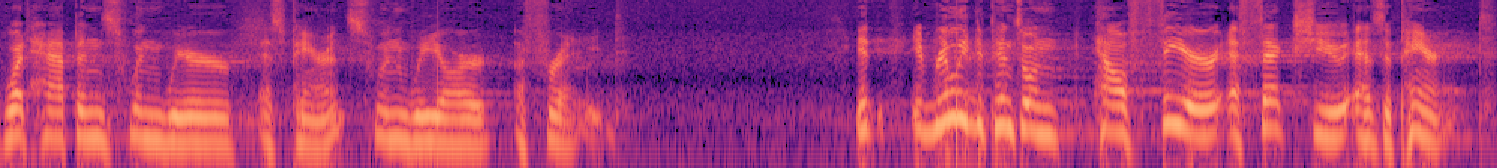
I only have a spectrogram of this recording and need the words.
what happens when we're, as parents, when we are afraid. It, it really depends on how fear affects you as a parent.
